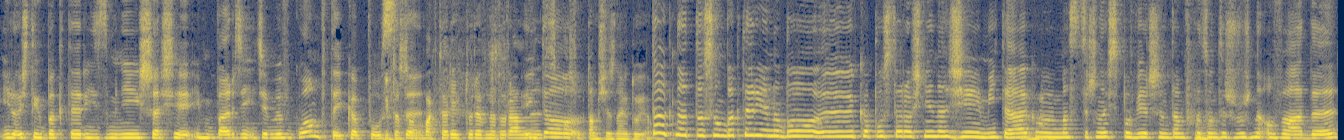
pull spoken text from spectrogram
ilość tych bakterii zmniejsza się im bardziej idziemy w głąb tej kapusty. I to są bakterie, które w naturalny to, sposób tam się znajdują. Tak, no to są bakterie, no bo yy, kapusta rośnie na ziemi, tak? Mhm. Ma styczność z powietrzem, tam wchodzą mhm. też różne owady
